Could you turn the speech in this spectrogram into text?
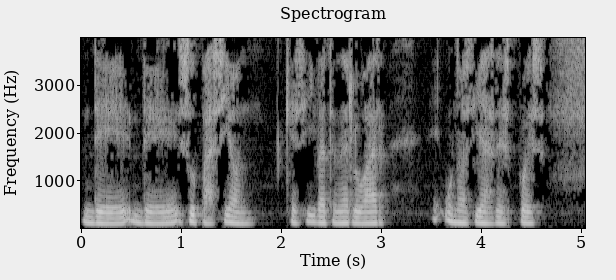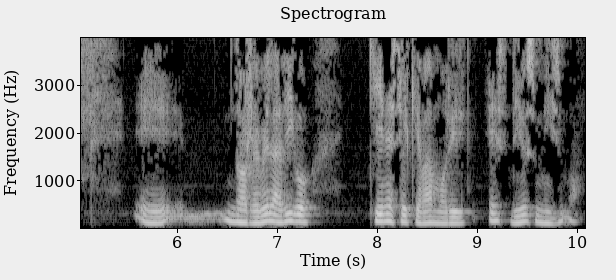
de, su pasión, que se iba a tener lugar unos días después. Eh, nos revela, digo, quién es el que va a morir. Es Dios mismo,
